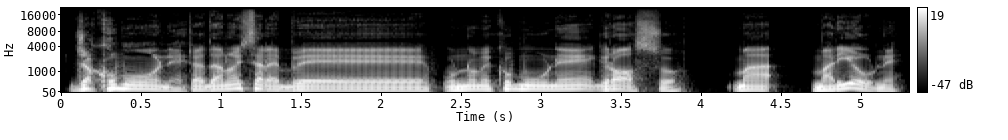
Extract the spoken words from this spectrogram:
già comune, cioè da noi sarebbe un nome comune grosso, ma Marione.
